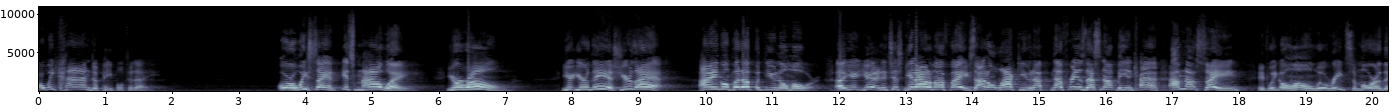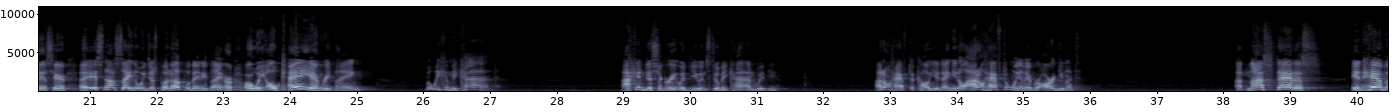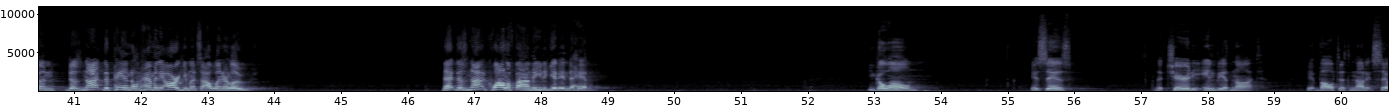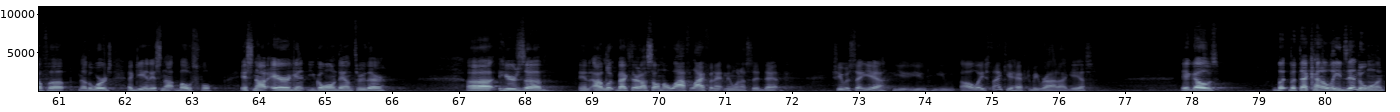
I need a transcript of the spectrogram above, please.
Are we kind to people today? Or are we saying, it's my way, you're wrong? You're, you're this, you're that. I ain't going to put up with you no more. Uh, you, you, and just get out of my face. I don't like you. Now, now, friends, that's not being kind. I'm not saying, if we go on, we'll read some more of this here. Uh, it's not saying that we just put up with anything or, or we okay everything, but we can be kind. I can disagree with you and still be kind with you. I don't have to call you a name. You know, I don't have to win every argument. Uh, my status in heaven does not depend on how many arguments I win or lose. That does not qualify me to get into heaven. You go on, it says that charity envieth not, it vaulteth not itself up. In other words, again, it's not boastful, it's not arrogant. You go on down through there. Uh, here's, uh, and I looked back there and I saw my wife laughing at me when I said that. She was saying, Yeah, you, you, you always think you have to be right, I guess. It goes, but, but that kind of leads into one.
